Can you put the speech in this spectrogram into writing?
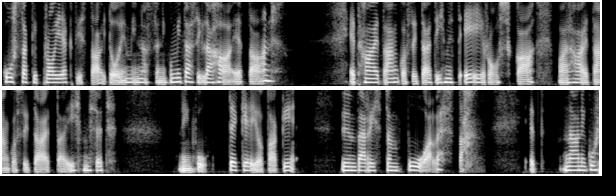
kussakin projektista tai toiminnassa, niin kuin mitä sillä haetaan että haetaanko sitä, että ihmiset ei roskaa vai haetaanko sitä, että ihmiset niin kuin tekee jotakin ympäristön puolesta. Et nämä on niin kuin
